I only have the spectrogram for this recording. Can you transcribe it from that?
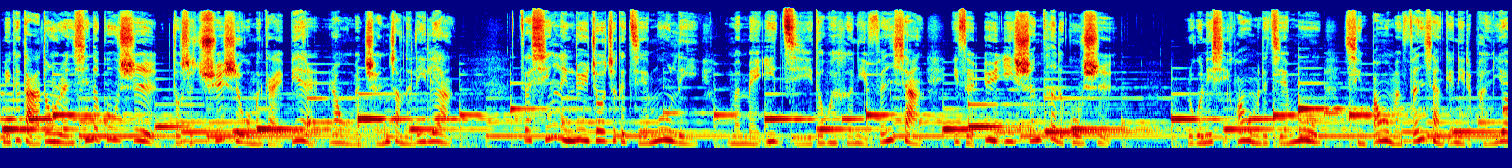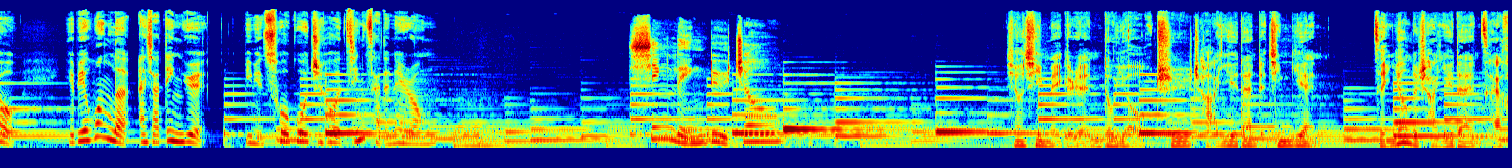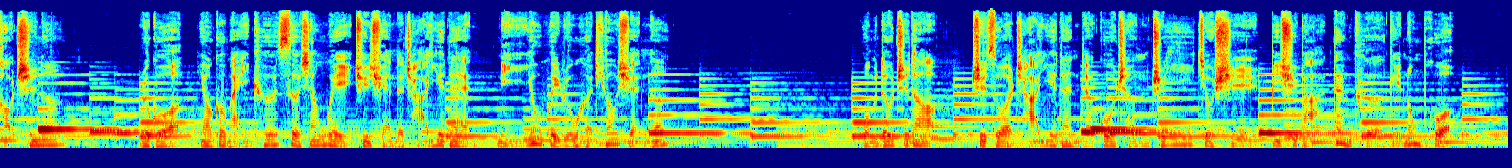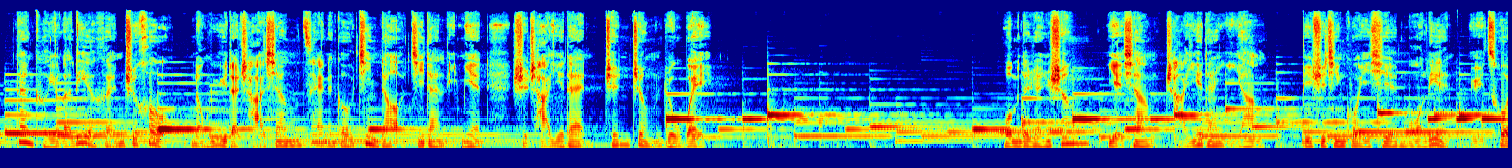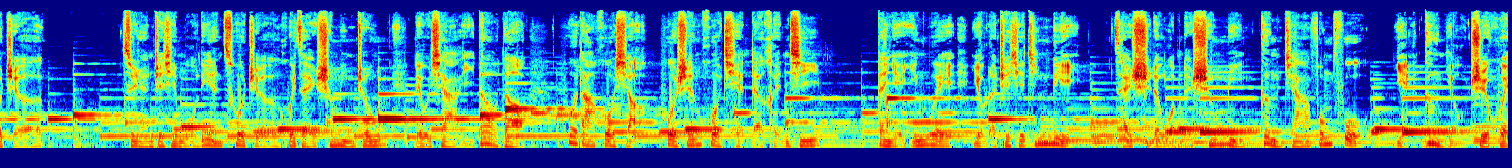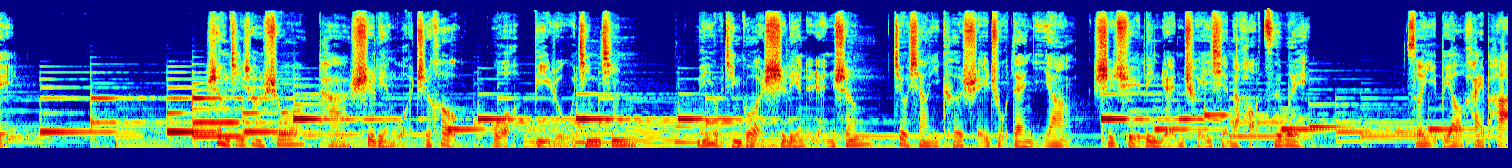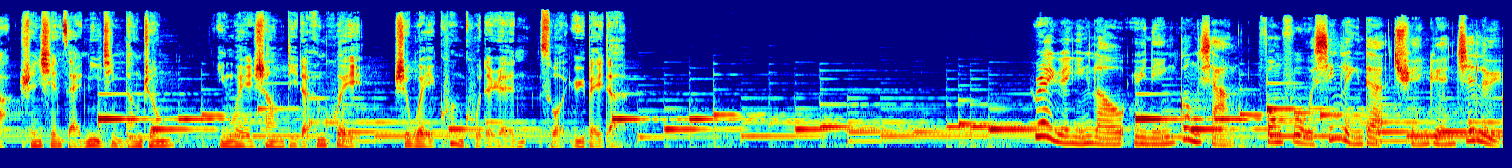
每个打动人心的故事，都是驱使我们改变、让我们成长的力量。在心灵绿洲这个节目里，我们每一集都会和你分享一则寓意深刻的故事。如果你喜欢我们的节目，请帮我们分享给你的朋友，也别忘了按下订阅，避免错过之后精彩的内容。心灵绿洲，相信每个人都有吃茶叶蛋的经验。怎样的茶叶蛋才好吃呢？如果要购买一颗色香味俱全的茶叶蛋，你又会如何挑选呢？我们都知道，制作茶叶蛋的过程之一就是必须把蛋壳给弄破。蛋壳有了裂痕之后，浓郁的茶香才能够进到鸡蛋里面，使茶叶蛋真正入味。我们的人生也像茶叶蛋一样，必须经过一些磨练与挫折。虽然这些磨练挫折会在生命中留下一道道或大或小、或深或浅的痕迹，但也因为有了这些经历，才使得我们的生命更加丰富，也更有智慧。圣经上说：“他试炼我之后，我必如精金。”没有经过试炼的人生，就像一颗水煮蛋一样，失去令人垂涎的好滋味。所以不要害怕深陷在逆境当中，因为上帝的恩惠是为困苦的人所预备的。瑞园银楼与您共享丰富心灵的泉源之旅。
